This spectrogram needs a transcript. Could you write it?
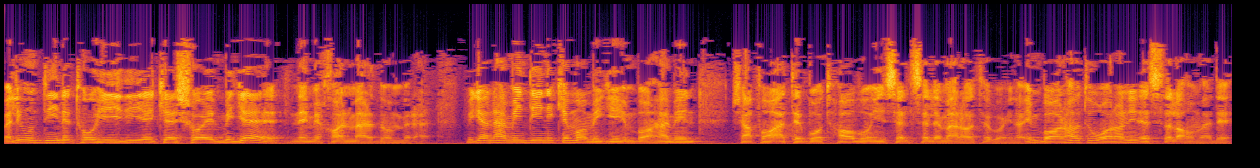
ولی اون دین توحیدیه که شعیب میگه نمی‌خوان مردم برن. میگن همین دینی که ما میگیم با همین شفاعت بتها و این سلسله مراتب و اینا. این بارها تو قرآن این اصطلاح اومده.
